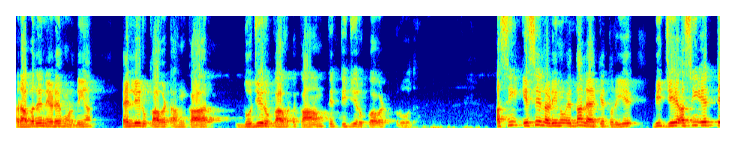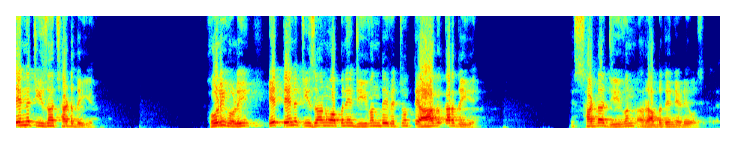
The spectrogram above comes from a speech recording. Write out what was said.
ਰੱਬ ਦੇ ਨੇੜੇ ਹੋਣ ਦੀਆਂ, ਪਹਿਲੀ ਰੁਕਾਵਟ ਅਹੰਕਾਰ ਦੂਜੀ ਰੁਕਾਵਟ ਕਾਮ ਤੇ ਤੀਜੀ ਰੁਕਾਵਟ ਕ੍ਰੋਧ। ਅਸੀਂ ਇਸੇ ਲੜੀ ਨੂੰ ਇਦਾਂ ਲੈ ਕੇ ਤੁਰੀਏ ਵੀ ਜੇ ਅਸੀਂ ਇਹ ਤਿੰਨ ਚੀਜ਼ਾਂ ਛੱਡ ਦਈਏ। ਹੌਲੀ ਹੌਲੀ ਇਹ ਤਿੰਨ ਚੀਜ਼ਾਂ ਨੂੰ ਆਪਣੇ ਜੀਵਨ ਦੇ ਵਿੱਚੋਂ ਤਿਆਗ ਕਰ ਦਈਏ ਤੇ ਸਾਡਾ ਜੀਵਨ ਰੱਬ ਦੇ ਨੇੜੇ ਹੋ ਸਕਦਾ ਹੈ।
